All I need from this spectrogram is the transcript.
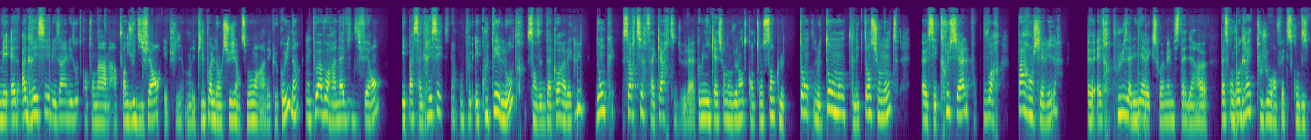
mais être les uns et les autres quand on a un, point de vue différent, et puis on est pile poil dans le sujet en ce moment hein, avec le Covid, hein, on peut avoir un avis différent et pas s'agresser. On peut écouter l'autre sans être d'accord avec lui. Donc, sortir sa carte de la communication non violente quand on sent que le ton monte, les tensions montent, euh, c'est crucial pour pouvoir pas renchérir, euh, être plus aligné avec soi-même, c'est-à-dire euh, parce qu'on regrette toujours en fait ce qu'on dit.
